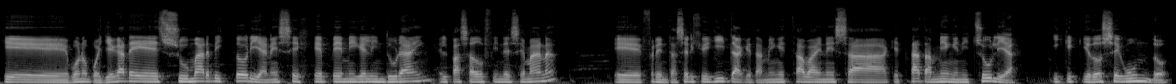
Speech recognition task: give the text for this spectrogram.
que bueno, pues llega de sumar victoria en ese GP Miguel Indurain el pasado fin de semana, eh, frente a Sergio Higuita, que también estaba en esa, que está también en Ichulia y que quedó segundo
